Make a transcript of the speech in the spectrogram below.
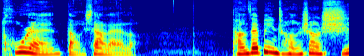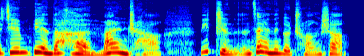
突然倒下来了，躺在病床上，时间变得很漫长，你只能在那个床上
